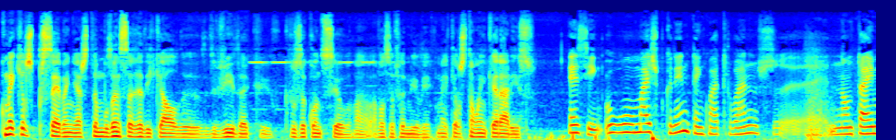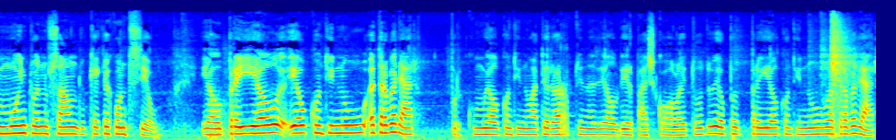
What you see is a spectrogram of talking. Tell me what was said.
Como é que eles percebem esta mudança radical de, de vida que, que vos aconteceu à, à vossa família? Como é que eles estão a encarar isso? É assim, o mais pequenino tem 4 anos, eh, não tem muito a noção do que é que aconteceu. Ele, para ele, eu continuo a trabalhar, porque como ele continua a ter a rotina dele de ir para a escola e tudo, eu para ele continuo a trabalhar.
